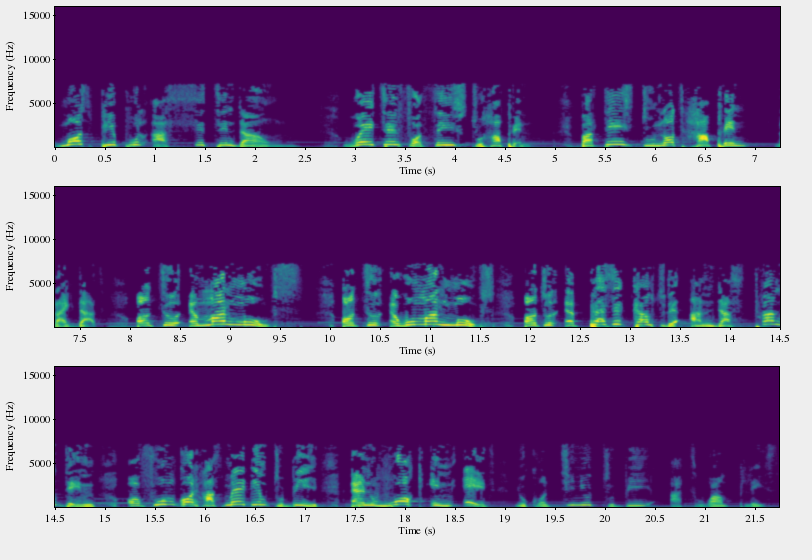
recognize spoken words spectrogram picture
most people are sitting down waiting for things to happen. But things do not happen like that. Until a man moves, until a woman moves, until a person comes to the understanding of whom God has made him to be and walk in it, you continue to be at one place,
